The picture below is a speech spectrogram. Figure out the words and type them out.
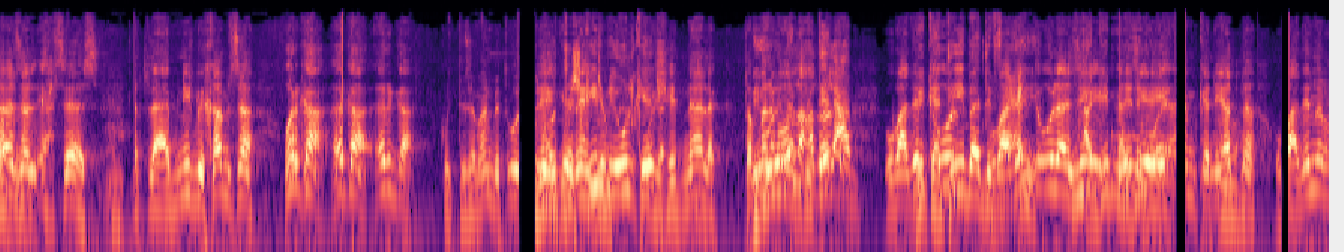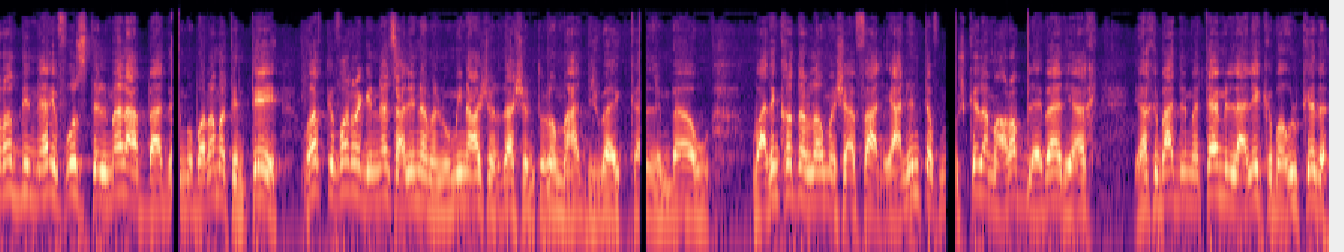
هذا الإحساس. ما تلعبنيش بخمسة. وارجع ارجع ارجع. كنت زمان بتقول ما هو اهجم، التشكيل اهجم، بيقول كده. وشهدنا لك. طب ما أنا بقول لحضرتك. وبعدين تقول دفاعية. وبعدين تقول هذه هذه إمكانياتنا. وبعدين الرد النهائي في وسط الملعب بعد المباراة ما تنتهي. وقف تفرج الناس علينا ملمومين 10 ده عشان تقول لهم ما حدش بقى يتكلم بقى. و... وبعدين قدر الله ما شاء فعل. يعني أنت في مشكلة مع رب العباد يا أخي. يا أخي بعد ما تعمل اللي عليك بقول كده.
